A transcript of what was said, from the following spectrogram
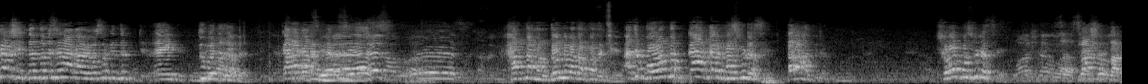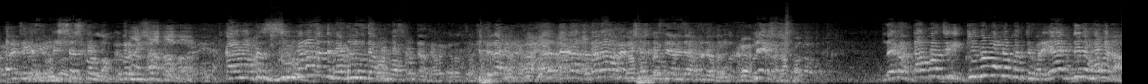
কারা সিদ্ধান্ত নিয়েছেন আগামী বছর কিন্তু এই দুবাইতে কারা কারা হাত নামান। ধন্যবাদ আপনাদেরকে। আচ্ছা বলেন তো কার কার পাসপোর্ট আছে? তারা হাত। সবার পাসপোর্ট আছে? মাশাআল্লাহ। তাহলে ঠিক আছে বিশ্বাস করলাম। এবার বিশ্বাস করলাম। কারণ আপনি জীবনে যদি ভাবেন যদি আপনার পাসপোর্টটা আমি বিশ্বাস করছি আমি যাবেন. দেখুন তারপর কি? কীভাবে আমরা করতে পারি? একদিনে হবে না।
